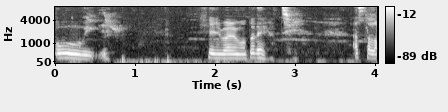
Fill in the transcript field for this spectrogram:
ওই শেষবারের মতো দেখাচ্ছি। আসসালাম।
